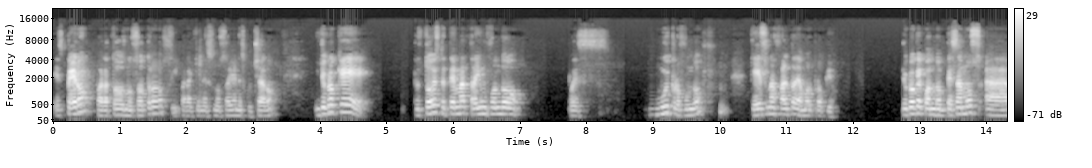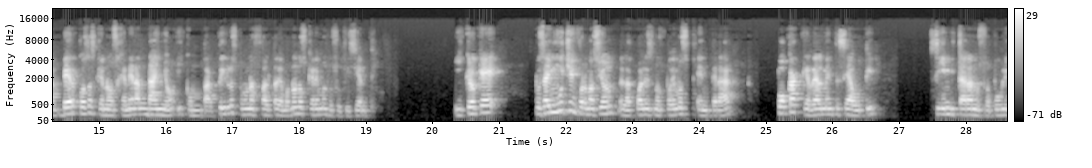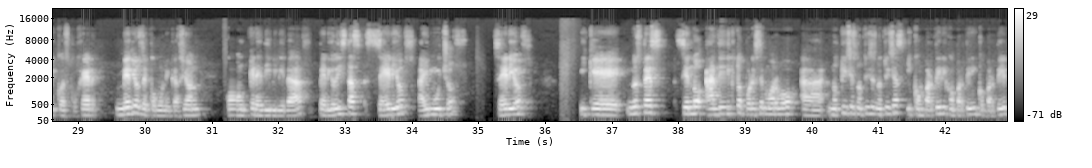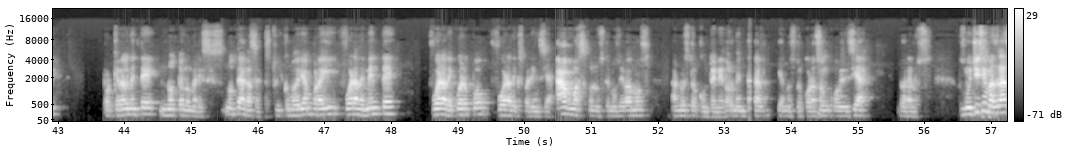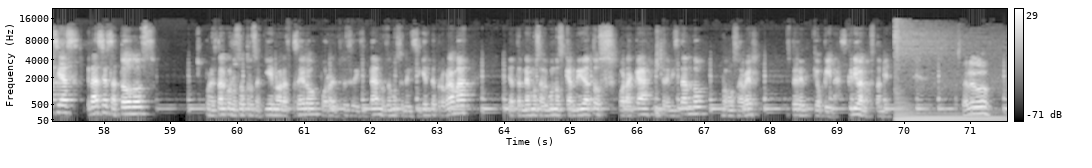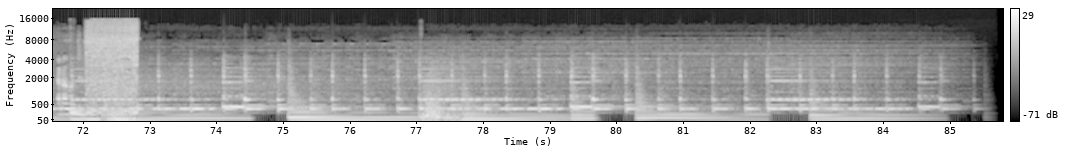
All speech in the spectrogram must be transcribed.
espero, para todos nosotros y para quienes nos hayan escuchado. Y yo creo que pues, todo este tema trae un fondo, pues, muy profundo, que es una falta de amor propio. Yo creo que cuando empezamos a ver cosas que nos generan daño y compartirlos por una falta de amor, no nos queremos lo suficiente. Y creo que pues hay mucha información de la cual nos podemos enterar, poca que realmente sea útil. Sí invitar a nuestro público a escoger medios de comunicación con credibilidad, periodistas serios, hay muchos, serios, y que no estés siendo adicto por ese morbo a noticias, noticias, noticias y compartir y compartir y compartir, porque realmente no te lo mereces. No te hagas esto. Y como dirían por ahí, fuera de mente, fuera de cuerpo, fuera de experiencia. Aguas con los que nos llevamos a nuestro contenedor mental y a nuestro corazón, como decía Dora Luz. Pues muchísimas gracias, gracias a todos por estar con nosotros aquí en Hora Cero, por Red 13 Digital. Nos vemos en el siguiente programa. Ya tendremos algunos candidatos por acá entrevistando. Vamos a ver usted qué opina. Escríbanos también. Hasta luego. Buenas noches.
